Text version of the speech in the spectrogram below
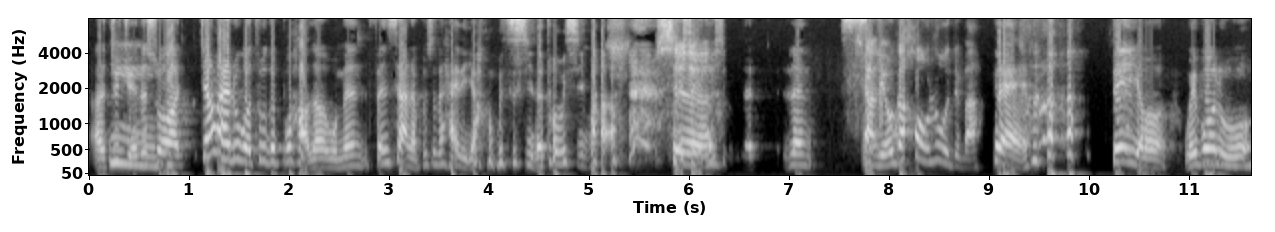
呃，就觉得说，将来如果住的不好了，嗯、我们分散了，不是还得要我们自己的东西吗？是，人想留个后路，对吧？对，所以有微波炉，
